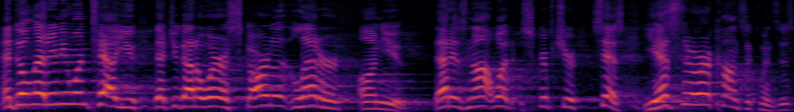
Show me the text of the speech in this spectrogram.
And don't let anyone tell you that you got to wear a scarlet letter on you. That is not what Scripture says. Yes, there are consequences,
